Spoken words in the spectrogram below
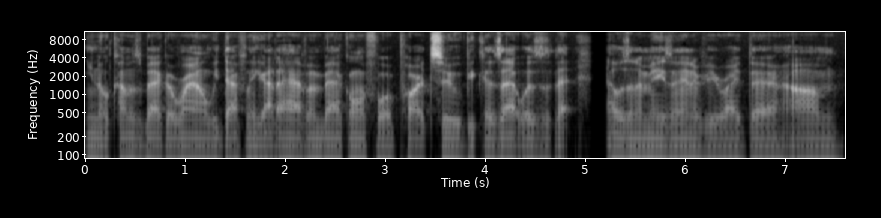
you know comes back around we definitely got to have him back on for part two because that was that that was an amazing interview right there. Um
